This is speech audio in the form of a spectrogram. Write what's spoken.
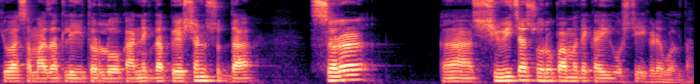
किंवा समाजातले इतर लोक अनेकदा पेशंटसुद्धा सरळ शिवीच्या स्वरूपामध्ये काही गोष्टी इकडे बोलतात.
